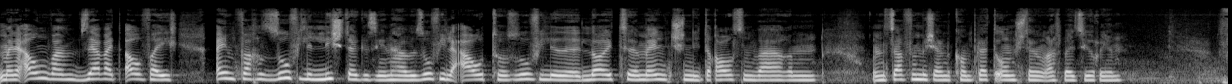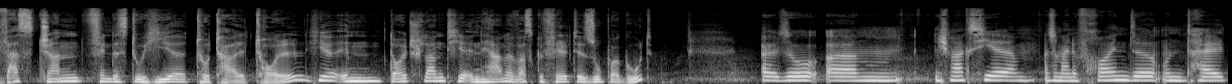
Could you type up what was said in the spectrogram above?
meine Augen waren sehr weit auf, weil ich einfach so viele Lichter gesehen habe, so viele Autos, so viele Leute, Menschen, die draußen waren. Und es war für mich eine komplette Umstellung als bei Syrien. Was, Jan, findest du hier total toll, hier in Deutschland, hier in Herne? Was gefällt dir super gut? Also, ähm, ich mag es hier, also meine Freunde und halt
